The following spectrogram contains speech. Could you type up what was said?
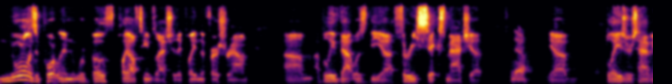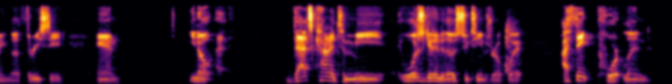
New Orleans and Portland were both playoff teams last year. They played in the first round. Um, I believe that was the uh, three six matchup Yeah. yeah, Blazers having the three seed. And, you know, that's kind of to me, we'll just get into those two teams real quick. I think Portland,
